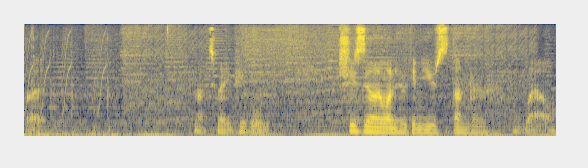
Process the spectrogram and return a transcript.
But not too many people. She's the only one who can use Thunder well.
